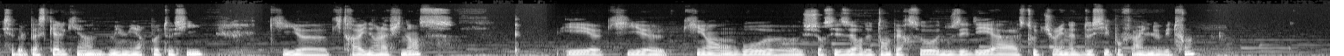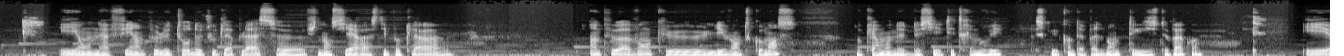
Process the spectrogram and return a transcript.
qui s'appelle Pascal, qui est un de mes meilleurs potes aussi, qui, euh, qui travaille dans la finance et euh, qui, euh, qui, en gros, euh, sur ses heures de temps perso, nous aidait à structurer notre dossier pour faire une levée de fonds. Et on a fait un peu le tour de toute la place financière à cette époque-là, un peu avant que les ventes commencent. Donc clairement notre dossier était très mauvais parce que quand t'as pas de vente t'existes pas quoi. Et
